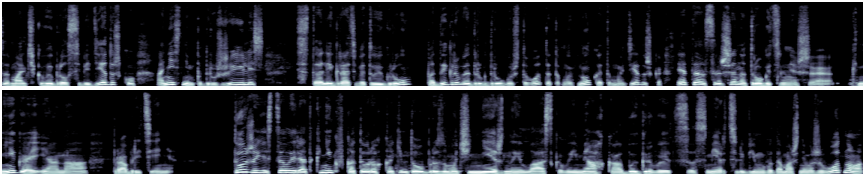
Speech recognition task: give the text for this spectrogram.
мальчик выбрал себе дедушку, они с ним подружились, стали играть в эту игру, подыгрывая друг другу, что вот это мой внук, это мой дедушка. Это совершенно трогательнейшая книга, и она про обретение. Тоже есть целый ряд книг, в которых каким-то образом очень нежно и ласково и мягко обыгрывается смерть любимого домашнего животного.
